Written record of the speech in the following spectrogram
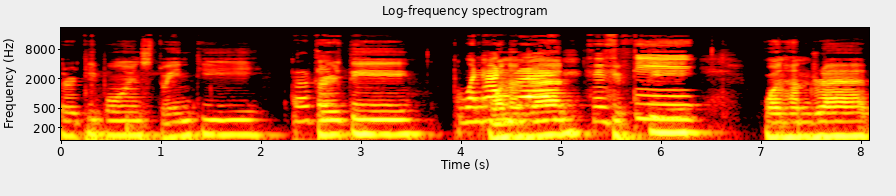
30 points, 20, 30, 100, 50, 100,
